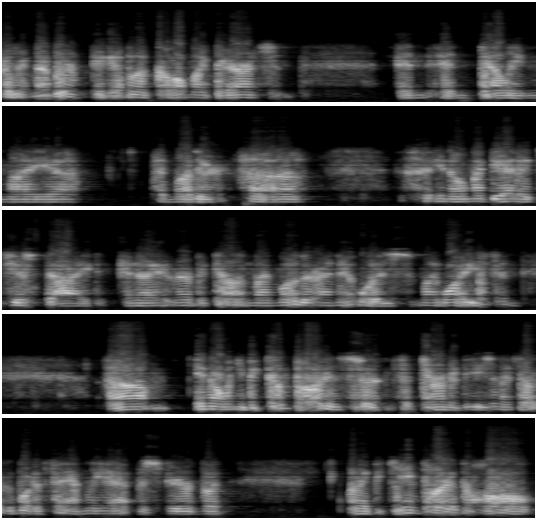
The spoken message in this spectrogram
I remember being able to call my parents and and and telling my uh, my mother, uh, you know, my dad had just died, and I remember telling my mother, and it was my wife, and um, you know, when you become part of certain fraternities, and I talk about a family atmosphere, but when I became part of the hall,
